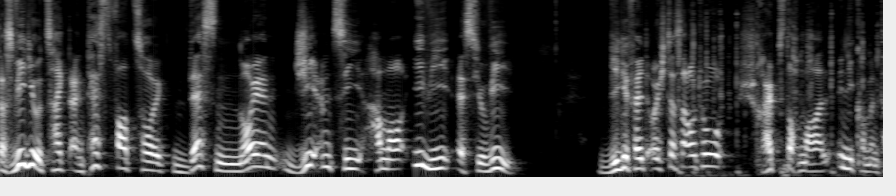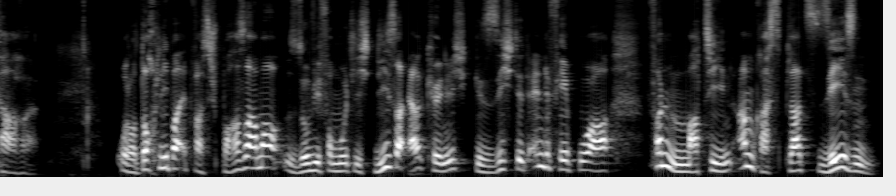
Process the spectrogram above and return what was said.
Das Video zeigt ein Testfahrzeug des neuen GMC Hammer EV SUV. Wie gefällt euch das Auto? Schreibt's doch mal in die Kommentare. Oder doch lieber etwas sparsamer, so wie vermutlich dieser Erlkönig, gesichtet Ende Februar von Martin am Rastplatz Seesen.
